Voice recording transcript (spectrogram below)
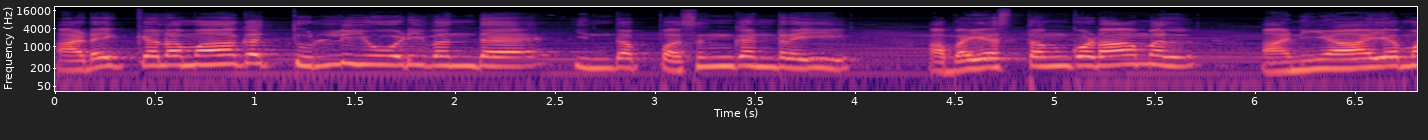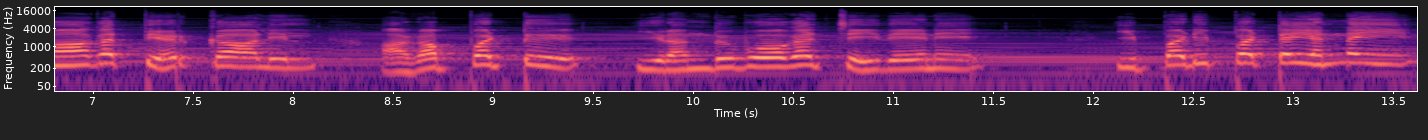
அடைக்கலமாக துள்ளியோடி வந்த இந்த பசுங்கன்றை அபயஸ்தங்கொடாமல் அநியாயமாக தேர்க்காலில் அகப்பட்டு இறந்து போகச் செய்தேனே. இப்படிப்பட்ட என்னை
